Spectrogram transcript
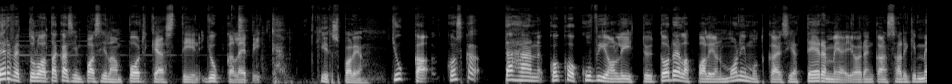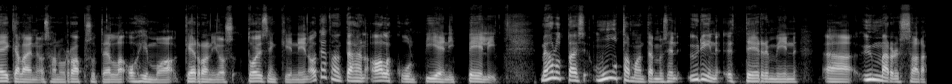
Tervetuloa takaisin Pasilan podcastiin Jukka Lepikkö. Kiitos paljon. Jukka, koska tähän koko kuvioon liittyy todella paljon monimutkaisia termejä, joiden kanssa ainakin meikäläinen on saanut rapsutella ohimoa kerran jos toisenkin, niin otetaan tähän alkuun pieni peli. Me haluttaisiin muutaman tämmöisen ydintermin äh, ymmärrys saada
